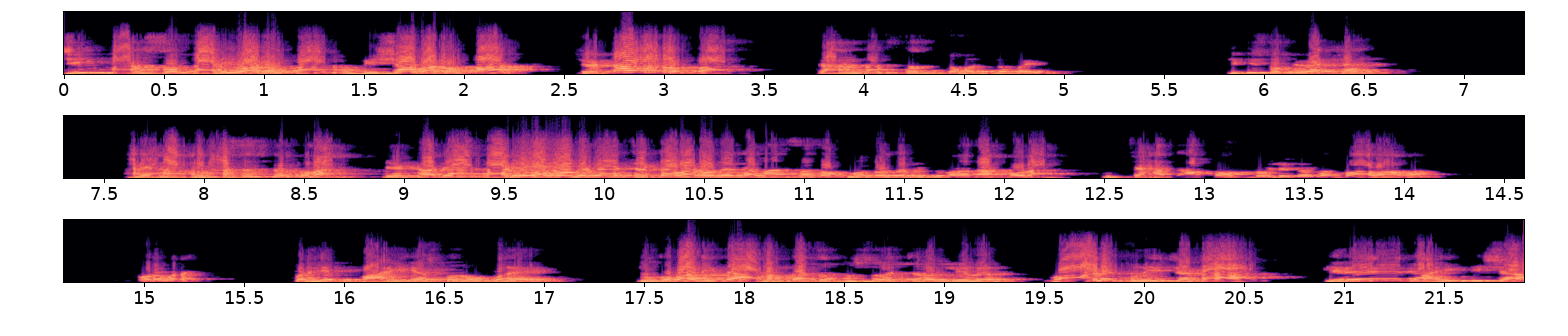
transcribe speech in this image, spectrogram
जी माणसं दाढी वाढवतात दिशा वाढवतात जटा वाढवतात त्यांना संत म्हटलं पाहिजे. किती सोपी व्याख्या आहे. आणि आपण असंच करतो ना एखाद्या दाढी वाढवलेल्या जटा वाढवलेल्या माणसाचा फोटो जर मी तुम्हाला दाखवला तुमच्या हात आपोआप डोले जातात. वा वा वा. बरोबर आहे? पण हे बाह्य स्वरूप आहे. तुकोबानी त्या अभंगाचं दुसरं चरण लिहिलं. वाढ मुनी जटा फिरे काही दिशा.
